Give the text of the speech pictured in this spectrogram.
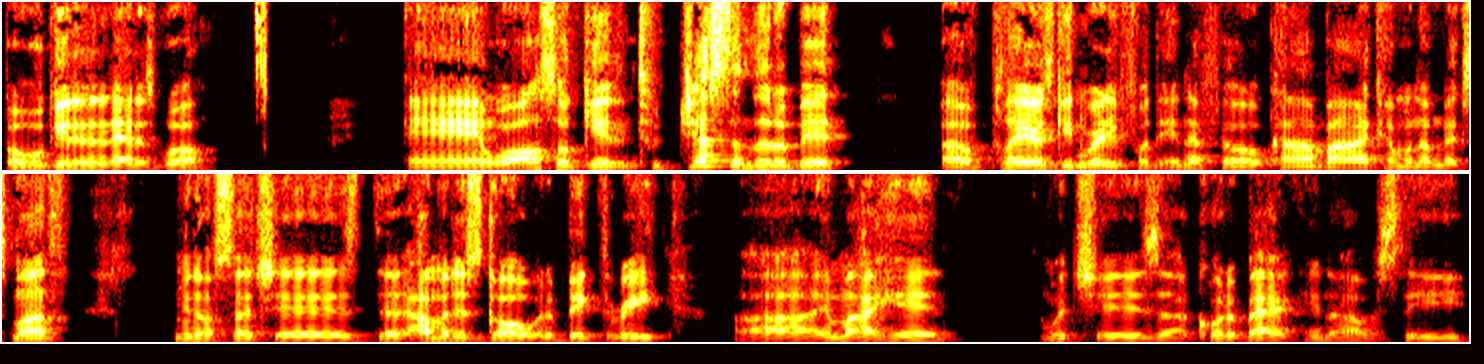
But we'll get into that as well. And we'll also get into just a little bit of players getting ready for the NFL combine coming up next month. You know, such as the I'm gonna just go over the big three uh, in my head, which is uh, quarterback, you know, obviously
